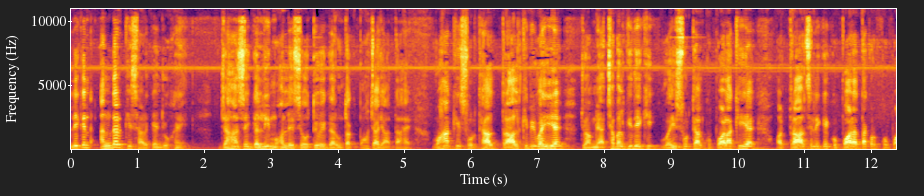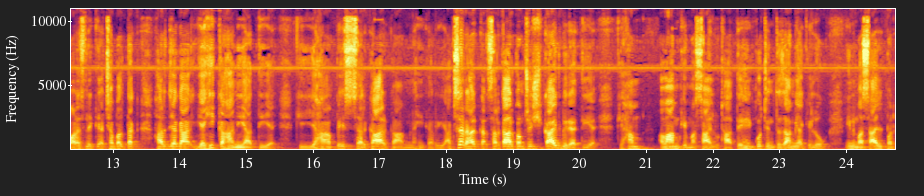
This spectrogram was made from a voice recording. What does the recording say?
लेकिन अंदर की सड़कें जो हैं, जहाँ से गली मोहल्ले से होते हुए घरों तक पहुँचा जाता है वहाँ की सूरत त्राल की भी वही है, जो हमने अच्छाबल की देखी, वही सूरत कुपवाड़ा की है, और त्राल से लेकर कुपवाड़ा तक और कुपवाड़ा से लेकर अच्छाबल तक हर जगह यही कहानी आती है कि यहाँ पे सरकार काम नहीं कर रही है। अक्सर हर सरकार को हमसे शिकायत भी रहती है कि हम आवाम के मसाइल उठाते हैं, कुछ इंतज़ामिया के लोग इन मसाइल पर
